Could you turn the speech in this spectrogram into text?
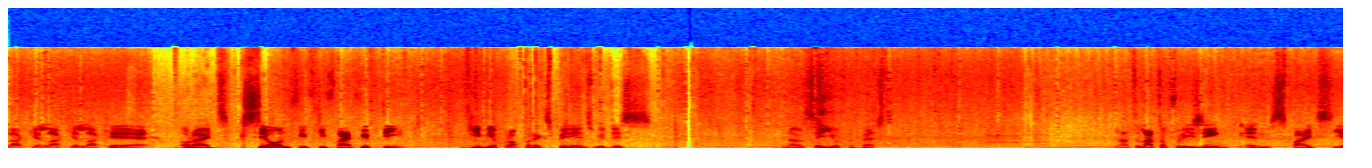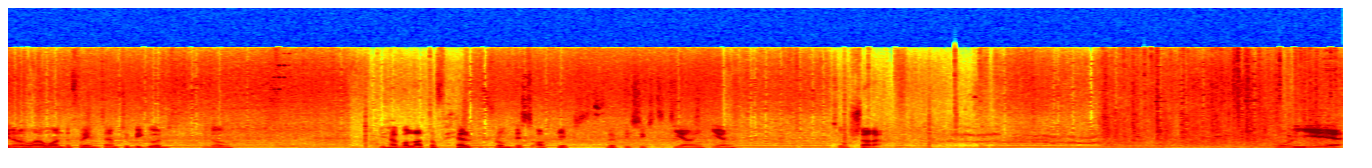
Lucky, lucky, lucky. All right, Xeon 5550. Give me a proper experience with this, and I'll say you're the best. Not a lot of freezing and spikes, you know. I want the frame time to be good, you know. You have a lot of help from this RTX 3060 Ti, yeah. So shut up. Oh yeah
